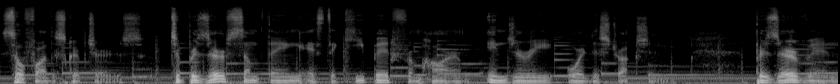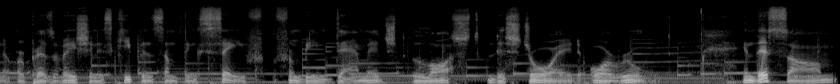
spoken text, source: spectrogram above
So far, the scriptures. To preserve something is to keep it from harm, injury, or destruction. Preserving or preservation is keeping something safe from being damaged, lost, destroyed, or ruined. In this psalm,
